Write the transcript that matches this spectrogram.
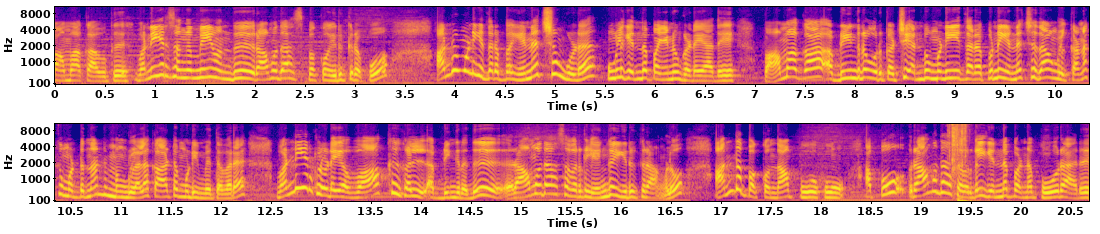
பாமகவுக்கு. வன்னியர் சங்கமே வந்து ராமதாஸ் பக்கம் இருக்கிறப்போ அன்புமணி தரப்பை இணைச்சும் கூட உங்களுக்கு எந்த பயனும் கிடையாது. பாமக அப்படிங்கிற ஒரு கட்சி அன்புமணி தரப்புன்னு இணைச்சதா உங்களுக்கு கணக்கு மட்டும்தான் நம்ம உங்களால் காட்ட முடியுமே தவிர வன்னியர்களுடைய வாக்குகள் அப்படிங்கிறது ராமதாஸ் அவர்கள் எங்கே இருக்கிறாங்களோ அந்த பக்கம் தான் போகும். அப்போது ராமதாஸ் அவர்கள் என்ன பண்ண போகிறாரு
